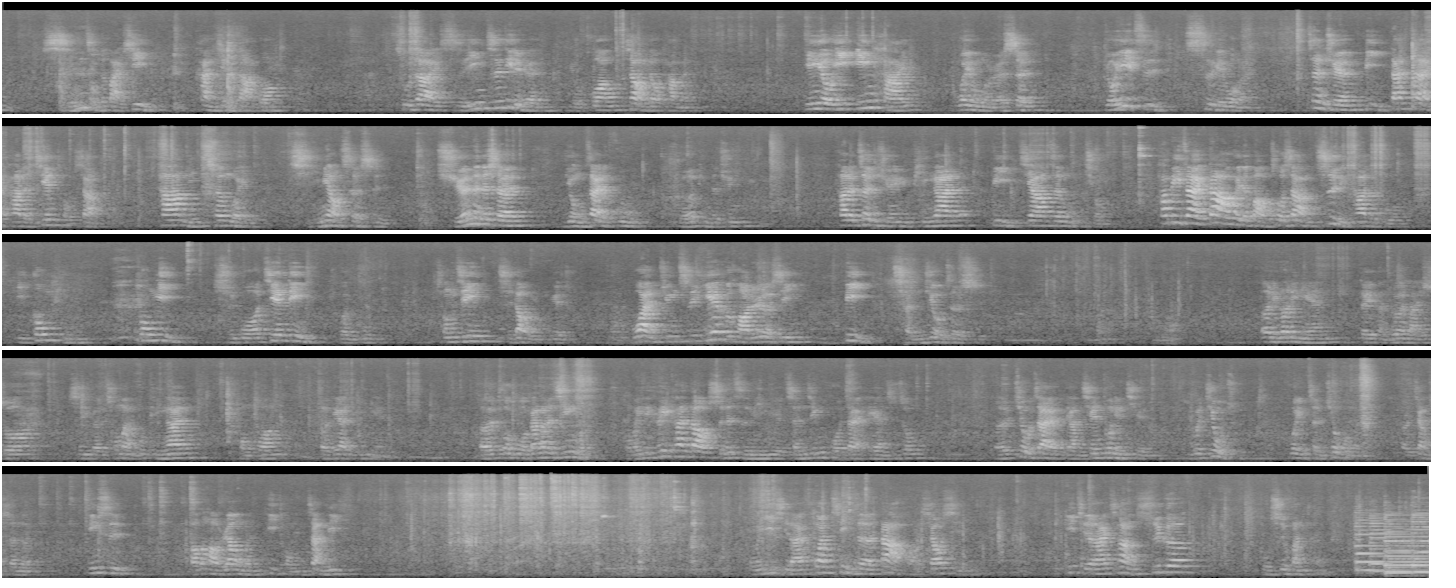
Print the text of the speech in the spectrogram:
行走的百姓看见了大光，住在死荫之地的人有光照耀他们。因有一婴孩为我们而生，有一子赐给我们，政权必担在他的肩头上，他名称为奇妙策士，全能的神，永在的父，和平的君。他的政权与平安必加增无穷，他必在大卫的宝座上治理他的国，以公平、公义使国坚定稳固，从今直到永远。万军之耶和华的热心必成就这事。二零二零年对很多人来说是一个充满不平安、恐慌和黑暗的一年。而透过刚刚的经文，我们也可以看到神的子民也曾经活在黑暗之中。而就在两千多年前，一位救主为拯救我们而降生了。因此，好不好？让我们一同站立。我们一起来欢庆这大好消息，一起来唱诗歌，不是欢腾。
